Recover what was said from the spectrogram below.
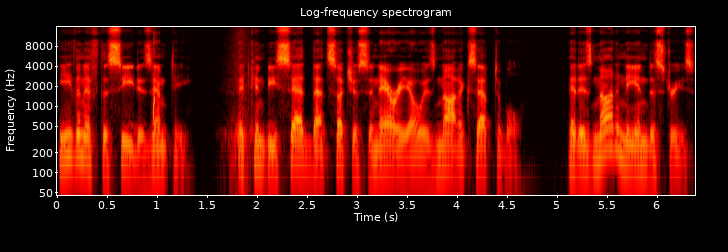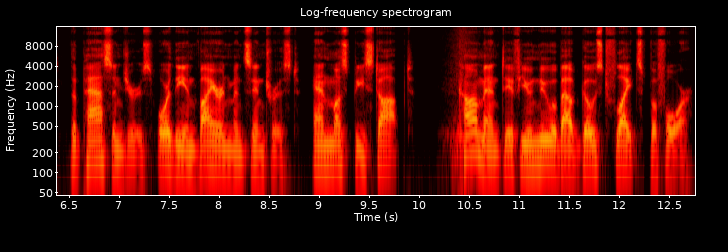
Even if the seat is empty. It can be said that such a scenario is not acceptable. It is not in the industry's, the passengers, or the environment's interest and must be stopped. Comment if you knew about ghost flights before.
